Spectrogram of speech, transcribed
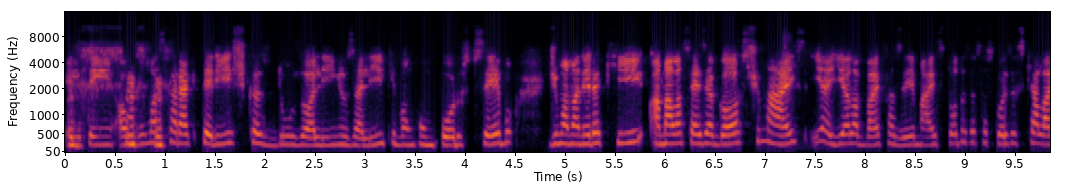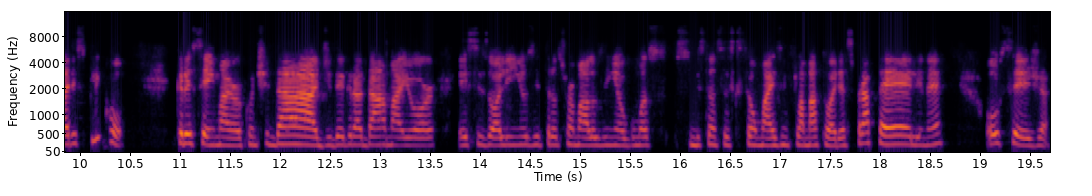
Ele tem algumas características dos olhinhos ali que vão compor o sebo de uma maneira que a malacésia goste mais e aí ela vai fazer mais todas essas coisas que a Lara explicou. Crescer em maior quantidade, degradar maior esses olhinhos e transformá-los em algumas substâncias que são mais inflamatórias para a pele, né? Ou seja,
